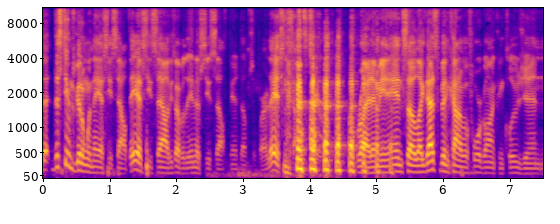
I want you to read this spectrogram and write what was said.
that this team's going to win the AFC South. The AFC South, you talk about the NFC South being a dumpster fire. The AFC South right? I mean, and so like that's been kind of a foregone conclusion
